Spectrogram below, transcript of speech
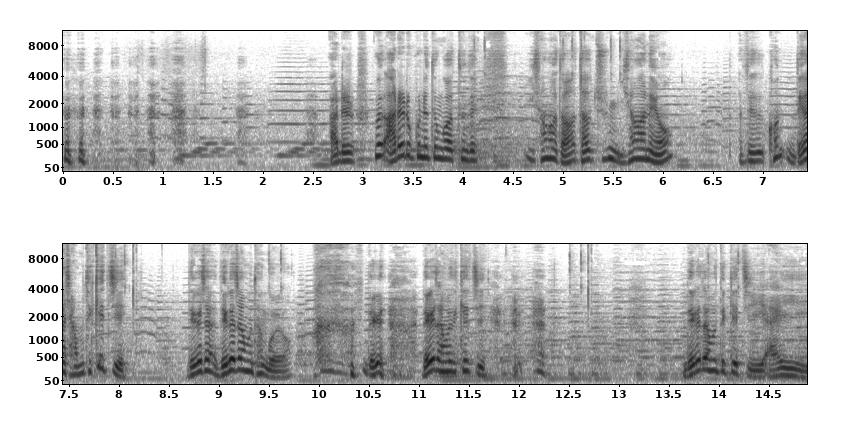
아래로, 아래로 보냈던 것 같은데, 이상하다. 나도 좀 이상하네요. 아, 내가 잘못했겠지. 내가, 잘 내가 잘못한 거예요. 내가, 내가 잘못했겠지. 내가 잘못했겠지. 아이.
